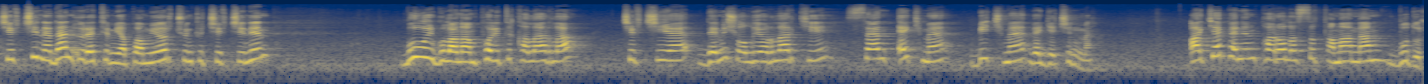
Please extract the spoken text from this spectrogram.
Çiftçi neden üretim yapamıyor? Çünkü çiftçinin bu uygulanan politikalarla çiftçiye demiş oluyorlar ki sen ekme, biçme ve geçinme. AKP'nin parolası tamamen budur.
